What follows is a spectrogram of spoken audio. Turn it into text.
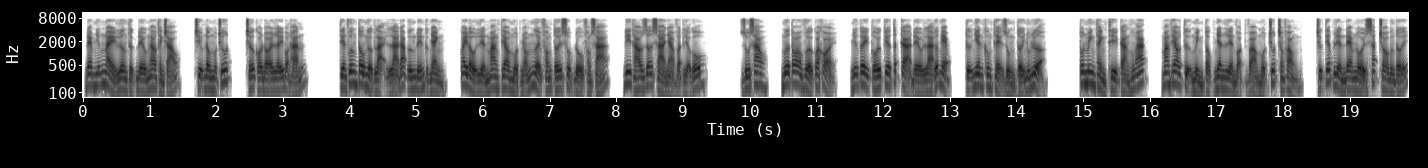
đem những này lương thực đều ngao thành cháo, chịu nồng một chút, chớ có đói lấy bọn hắn tiền phương tâu ngược lại là đáp ứng đến cực nhanh, quay đầu liền mang theo một nhóm người phóng tới sụp đổ phòng xá, đi tháo rỡ xà nhà vật liệu gỗ. Dù sao, mưa to vừa qua khỏi, những cây cối kia tất cả đều là ướt nhẹp, tự nhiên không thể dùng tới nhúng lửa. Tôn minh thành thì càng hung ác, mang theo tự mình tộc nhân liền vọt vào một chút trong phòng, trực tiếp liền đem nồi sắt cho bưng tới.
